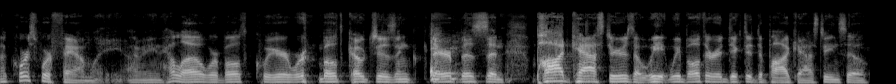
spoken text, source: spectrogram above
Of course, we're family. I mean, hello, we're both queer. We're both coaches and therapists and podcasters. Uh, we we both are addicted to podcasting, so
